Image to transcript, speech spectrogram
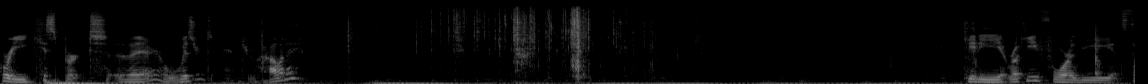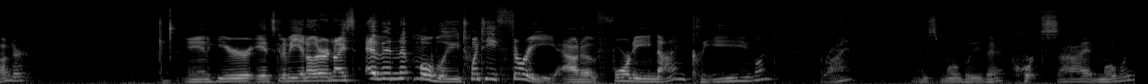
Corey Kispert there, Wizards, Andrew Holiday. Giddey rookie for the Thunder. And here it's going to be another nice Evan Mobley, 23 out of 49, Cleveland. Brian, nice Mobley there. Courtside Mobley.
